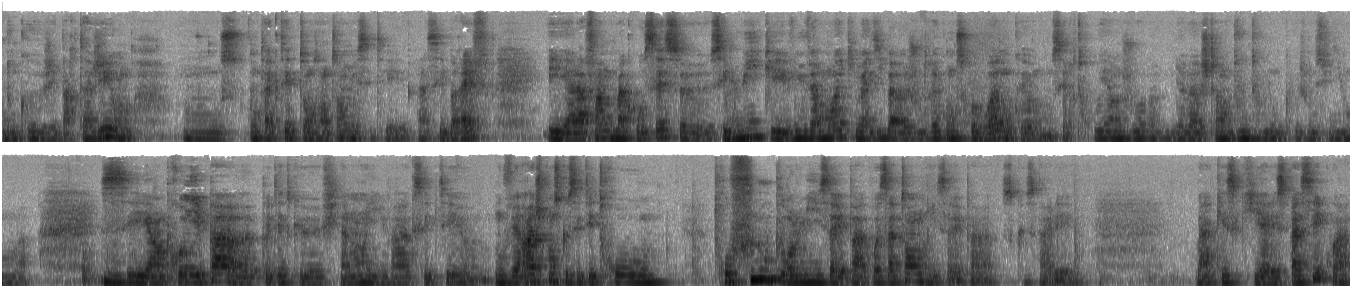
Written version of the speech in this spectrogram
Donc euh, j'ai partagé, on, se contactait de temps en temps, mais c'était assez bref. Et à la fin de ma grossesse, euh, c'est lui qui est venu vers moi et qui m'a dit bah, Je voudrais qu'on se revoie. Donc euh, on s'est retrouvés un jour. Il avait acheté un doudou. Donc je me suis dit Bon, bah, c'est un premier pas. Peut-être que finalement il va accepter. on verra. Je pense que c'était trop, trop flou pour lui. Il savait pas à quoi s'attendre. Il savait pas ce que ça allait bah, qu'est-ce qui allait se passer quoi.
